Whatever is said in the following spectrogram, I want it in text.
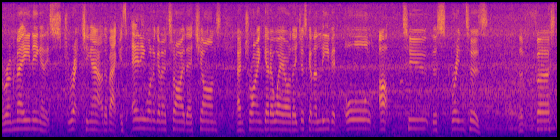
remaining and it's stretching out of the back. Is anyone going to try their chance and try and get away or are they just going to leave it all up to the sprinters? The first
